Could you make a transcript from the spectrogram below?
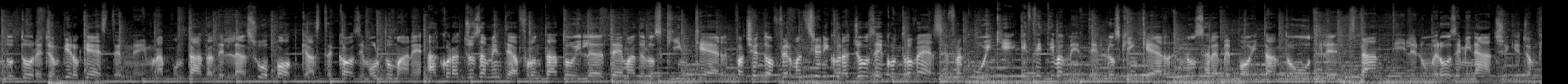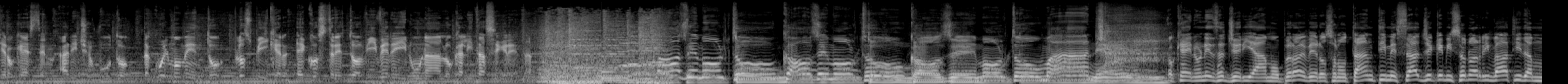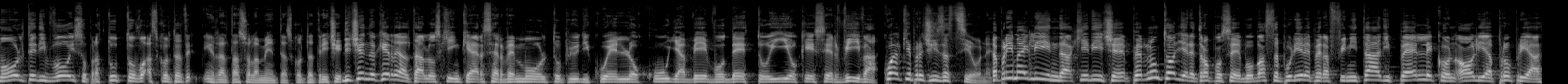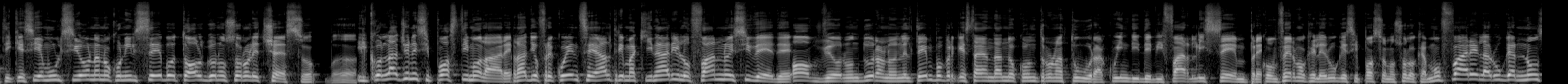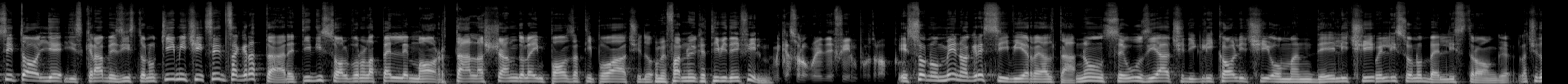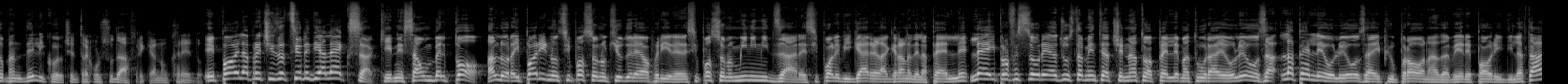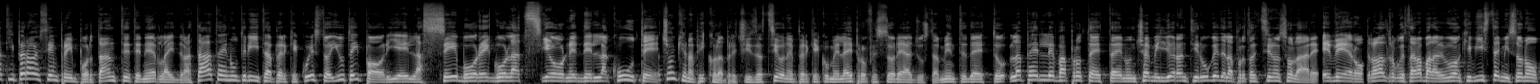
Conduttore Giampiero Kesten, in una puntata del suo podcast Cose molto umane, ha coraggiosamente affrontato il tema dello skin care, facendo affermazioni coraggiose e controverse, fra cui che effettivamente lo skin care non sarebbe poi tanto utile, stanti le numerose minacce che Giampiero Kesten ha ricevuto. Da quel momento lo speaker è costretto a vivere in una località segreta. Cose molto, cose molto, cose molto umane. Ok, non esageriamo, però è vero, sono tanti messaggi che mi sono arrivati da molte di voi, soprattutto vo- ascoltatrici, in realtà solamente ascoltatrici, dicendo che in realtà lo skincare serve molto più di quello cui avevo detto io che serviva. Qualche precisazione. La prima è Linda che dice: Per non togliere troppo sebo, basta pulire per affinità di pelle con oli appropriati che si emulsionano con il sebo e tolgono solo l'eccesso. Il collagene si può stimolare, radiofrequenze e altri macchinari lo fanno e si vede. Ovvio, non durano nel tempo perché stai andando contro natura, quindi devi farli sempre. Confermo che le rughe si possono solo camuffare, la ruga non si toglie. Gli scrub esistono chimici, senza grattare ti dissolvono la pelle morta, lasciandola in posa tipo acido, come fanno i cattivi dei film. Mica solo quelli dei film, purtroppo. E sono meno aggressivi in realtà. Non se usi acidi glicolici o mandelici, quelli sono belli strong. L'acido mandelico c'entra col Sudafrica, non credo. E poi la precisazione di Alexa, che ne sa un bel po'. Allora, i pori non si possono chiudere o aprire, si possono minimizzare, si può levigare la grana della pelle. Lei, professore, ha giustamente accennato a pelle matura e oleosa. La pelle oleosa è più prona ad avere pori dilatati, però è sempre importante tenerla idratata e nutrita perché questo aiuta i pori e la seboregolazione della cute. C'è anche una piccola precisazione perché come lei, professore, ha giustamente detto, la pelle va protetta e non c'è migliore antirughe della protezione solare. È vero, tra l'altro questa roba l'avevo anche vista e mi sono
